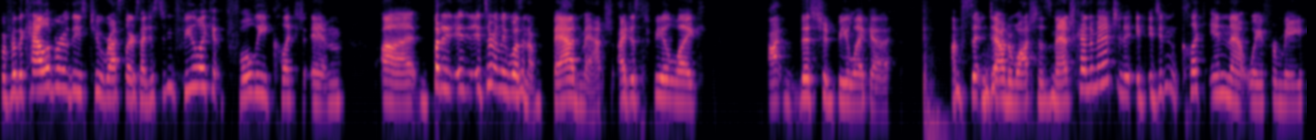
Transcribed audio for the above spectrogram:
but for the caliber of these two wrestlers, I just didn't feel like it fully clicked in. Uh, but it, it, it certainly wasn't a bad match. I just feel like I, this should be like a I'm sitting down to watch this match kind of match, and it, it, didn't click in that way for me.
